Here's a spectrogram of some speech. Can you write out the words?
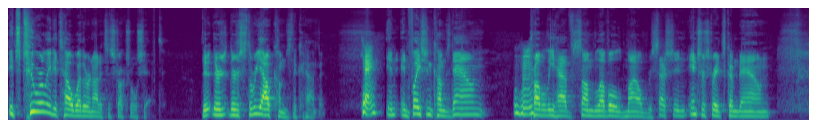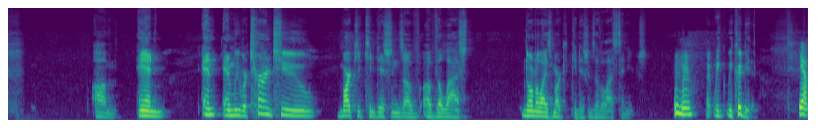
It's too early to tell whether or not it's a structural shift. There, there's, there's three outcomes that could happen. Okay. In, inflation comes down, Mm-hmm. probably have some level mild recession. Interest rates come down, um, and and and we return to market conditions of of the last normalized market conditions of the last ten years. Mm-hmm. Like, We we could be there. Yeah.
